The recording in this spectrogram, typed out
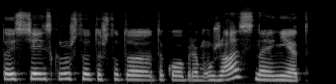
то есть я не скажу, что это что-то такое прям ужасное, нет.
